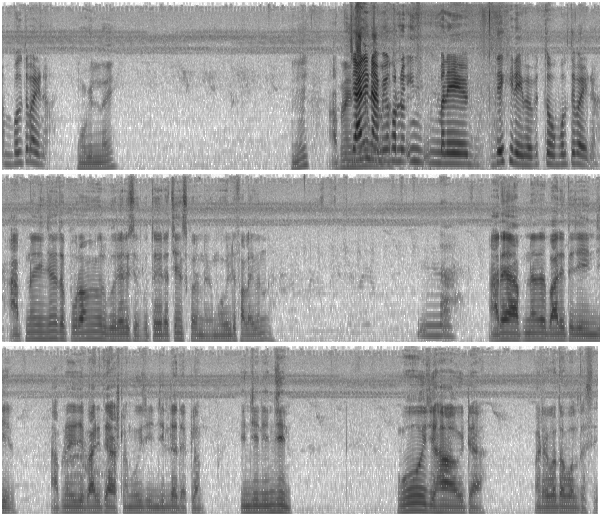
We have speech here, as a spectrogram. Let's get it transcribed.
আমি বলতে পারি না। মোবিল নাই? হুম? আপনার জানি না আমি এখনও মানে দেখি না এইভাবে তো বলতে পারি না। আপনার ইঞ্জিনে তো পুরো মোবিল ঘুরে দিছে তো এটা চেঞ্জ করেন না মোবিলটা ফালাইবেন না? না। আরে আপনার বাড়িতে যে ইঞ্জিন আপনার এই যে বাড়িতে আসলাম ওই যে ইঞ্জিনটা দেখলাম ইঞ্জিন ইঞ্জিন। ওই যে হ্যাঁ ওইটা ওইটার কথা বলতেছি।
